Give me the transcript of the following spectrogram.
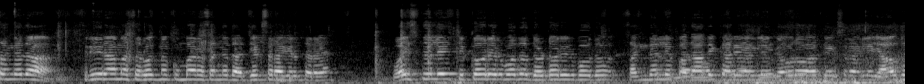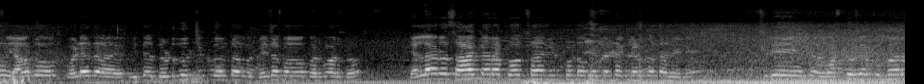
ಸಂಘದ ಶ್ರೀರಾಮ ಸರ್ವಜ್ಞ ಕುಂಬಾರ ಸಂಘದ ಅಧ್ಯಕ್ಷರಾಗಿರ್ತಾರೆ ವಯಸ್ಸಿನಲ್ಲಿ ಚಿಕ್ಕವರು ಇರ್ಬೋದು ದೊಡ್ಡವರು ಇರ್ಬೋದು ಸಂಘದಲ್ಲಿ ಪದಾಧಿಕಾರಿ ಆಗಲಿ ಗೌರವ ಅಧ್ಯಕ್ಷರಾಗ್ಲಿ ಯಾವುದು ಯಾವುದು ಒಳ್ಳೇದ ಇದು ದೊಡ್ಡದು ಚಿಕ್ಕದು ಅಂತ ಭೇದ ಭಾವ ಬರಬಾರ್ದು. ಎಲ್ಲರೂ ಸಹಕಾರ ಪ್ರೋತ್ಸಾಹ ನೀಡ್ಕೊಂಡು ಹೋಗ್ಬೇಕಂತ ಕೇಳ್ಕೊತಾ ಇದ್ದೀನಿ ಶ್ರೀ ವಸ್ತುಗ ಕುಮಾರ್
